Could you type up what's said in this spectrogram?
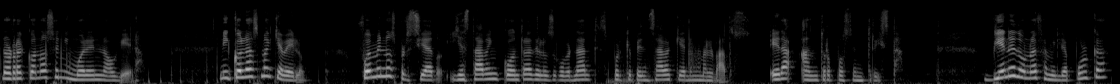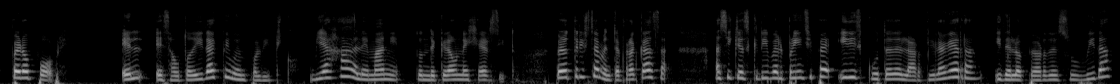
lo reconocen y muere en la hoguera. Nicolás Maquiavelo fue menospreciado y estaba en contra de los gobernantes porque pensaba que eran malvados. Era antropocentrista. Viene de una familia pulca, pero pobre. Él es autodidacta y buen político. Viaja a Alemania, donde crea un ejército, pero tristemente fracasa. Así que escribe El Príncipe y discute del arte y la guerra, y de lo peor de su vida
